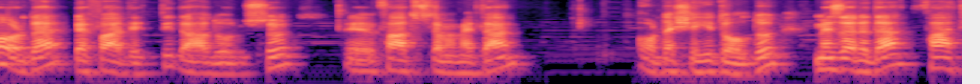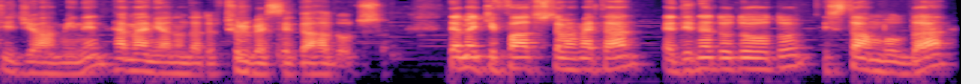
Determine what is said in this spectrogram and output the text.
Orada vefat etti daha doğrusu. E, Fatih Sultan Mehmet Han orada şehit oldu. Mezarı da Fatih Camii'nin hemen yanındadır, türbesi daha doğrusu. Demek ki Fatih Sultan Mehmet Han Edirne'de doğdu, İstanbul'da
